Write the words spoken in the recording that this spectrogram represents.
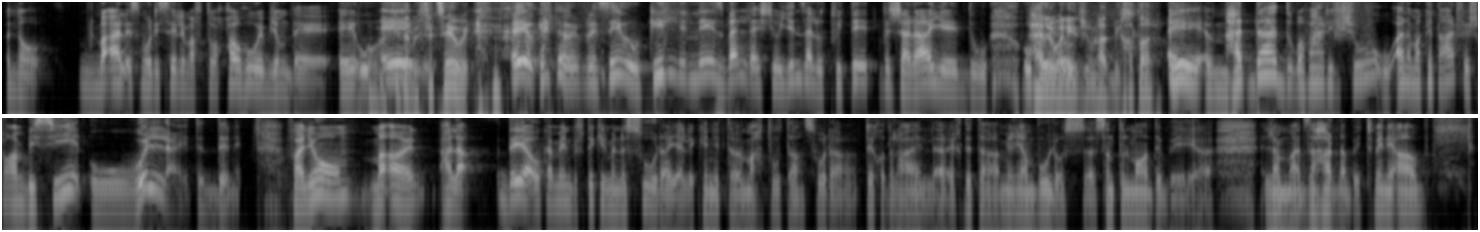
إنه ما قال اسمه رسالة مفتوحة وهو بيمضي. إيه وايه كتب بالفرنساوي. إيه وكتب بالفرنساوي. وكل الناس بلشوا ينزلوا تويتات بالجرايد و... هل وليد جملات بخطر؟ إيه مهدد وما بعرف شو وأنا ما كنت عارفة شو عم بيصير وولعت الدنيا. فاليوم ما قال هلا ضايقوا كمان بفتكر من الصورة يلي كانت محطوطة صورة بتاخد العائل اخدتها ميريام بولس السنة الماضية ب- لما تظهرنا ب 8 آب.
